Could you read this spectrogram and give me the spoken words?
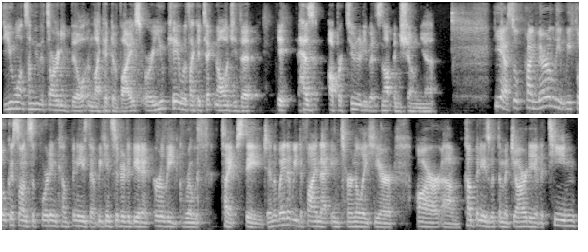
do you want something that's already built in like a device? Or are you okay with like a technology that it has opportunity but it's not been shown yet yeah, so primarily we focus on supporting companies that we consider to be at an early growth type stage. And the way that we define that internally here are um, companies with the majority of a team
